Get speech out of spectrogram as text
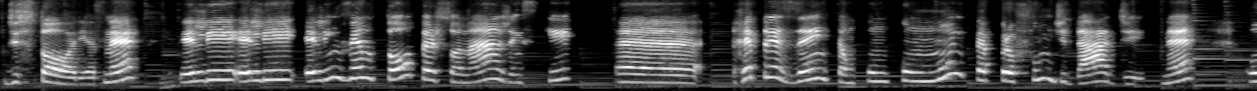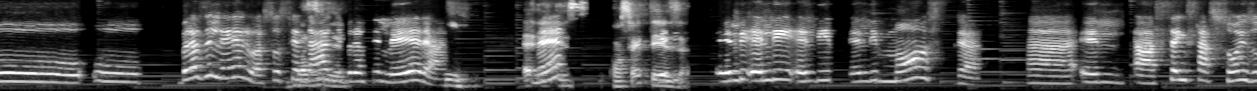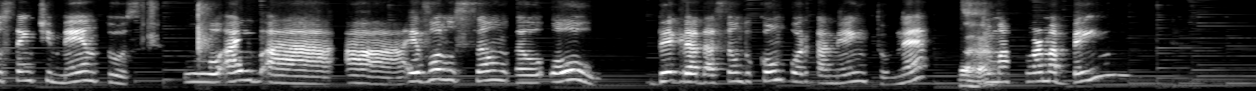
de histórias, né? Ele, ele, ele inventou personagens que é, representam com, com muita profundidade, né? O, o brasileiro, a sociedade brasileira. É, né? com certeza. Ele, ele, ele, ele mostra uh, ele, as sensações, os sentimentos, o, a, a, a evolução uh, ou degradação do comportamento, né? Uhum. De uma forma bem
